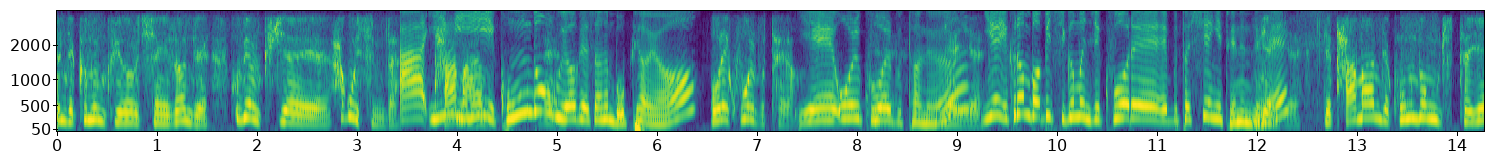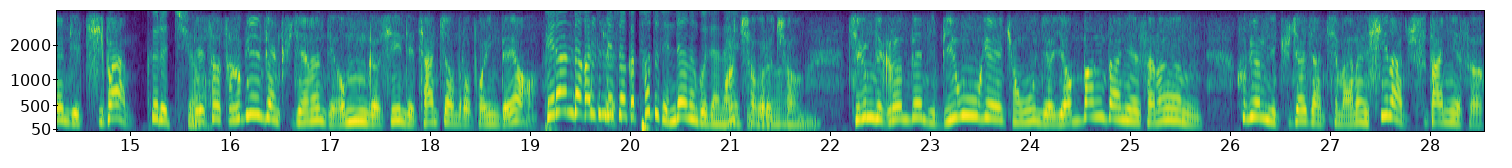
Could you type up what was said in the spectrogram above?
이제 금융구역으로 지정해서 이제 흡연을 규제하고 있습니다. 아, 이미 다만 공동구역에서는 못 펴요. 올해 9월부터요. 예, 올 9월부터는. 예, 예, 그런 법이 지금은 이제 9월에부터 시행이 되는데. 예, 예. 이제 다만 이제 공동주택의 이제 집안에 그렇죠. 있어서 흡연에 대한 규제는 이제 없는 것이 이제 장점으로 보이는데요. 베란다 같은 데서 그러니까 펴도 된다는 거잖아요. 그렇죠, 지금. 그렇죠. 지금 이제 그런데 이제 미국의 경우 이제 연방 단위에서는 흡연을 이제 규제하지 않지만은 시나 주 단위에서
